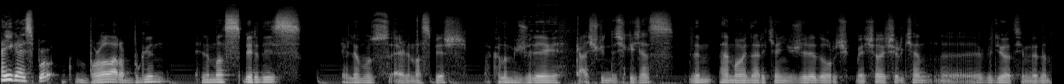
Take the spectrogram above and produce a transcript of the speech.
Hey guys bro. Brolar bugün Elmas 1'deyiz. Elomuz Elmas 1. Bakalım Yücele'ye kaç günde çıkacağız. Dedim hem oynarken Yücele'ye doğru çıkmaya çalışırken e, video atayım dedim.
